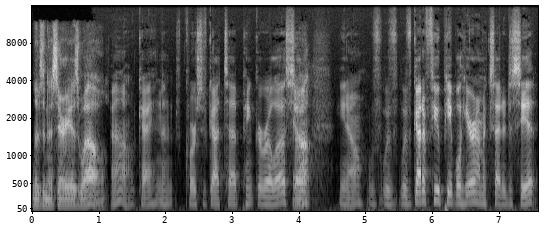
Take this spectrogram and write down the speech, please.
lives in this area as well. Oh, okay. And then of course we've got uh, Pink Gorilla. So. Yeah. You know, we've, we've we've got a few people here. I'm excited to see it.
